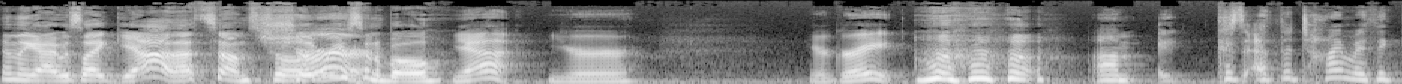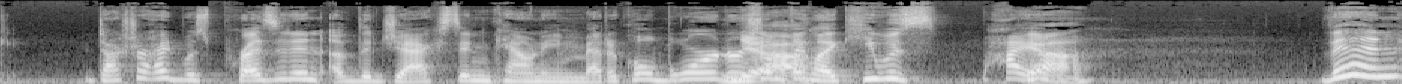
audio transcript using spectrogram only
And the guy was like, "Yeah, that sounds totally Sure. reasonable." Yeah, you're you're great. um, because at the time, I think Dr. Hyde was president of the Jackson County Medical Board or Yeah. something. Like he was high up. Yeah. Then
